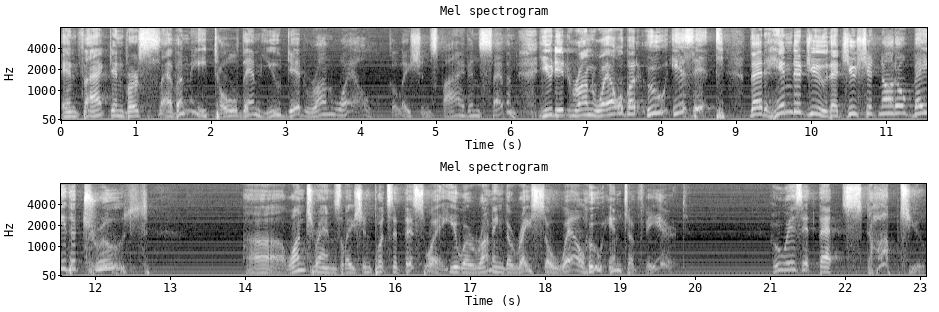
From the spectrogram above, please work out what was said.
In fact, in verse 7, he told them, You did run well. Galatians 5 and 7. You did run well, but who is it that hindered you that you should not obey the truth? Uh, one translation puts it this way You were running the race so well, who interfered? Who is it that stopped you?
